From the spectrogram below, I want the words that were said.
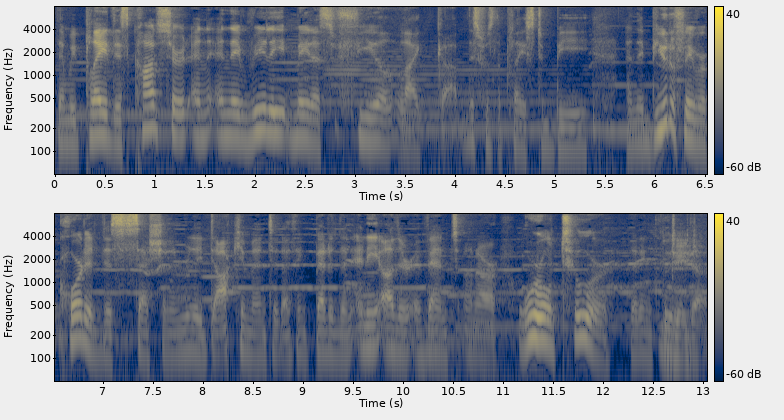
Then we played this concert, and, and they really made us feel like uh, this was the place to be. And they beautifully recorded this session and really documented, I think, better than any other event on our world tour that included uh,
